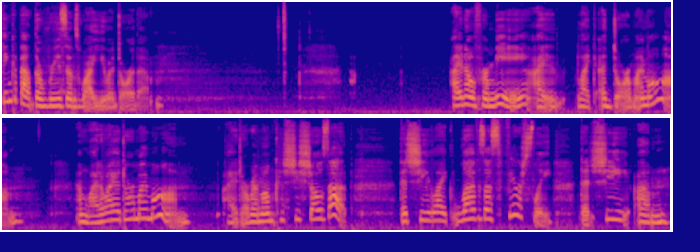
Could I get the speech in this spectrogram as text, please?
think about the reasons why you adore them. I know for me, I like adore my mom. And why do I adore my mom? I adore my mom because she shows up, that she like loves us fiercely, that she um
